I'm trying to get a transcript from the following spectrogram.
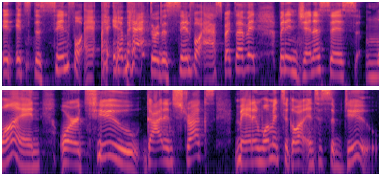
it, it's the sinful a- impact or the sinful aspect of it. But in Genesis 1 or 2, God instructs man and woman to go out and to subdue.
